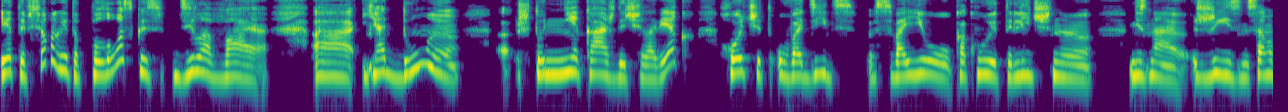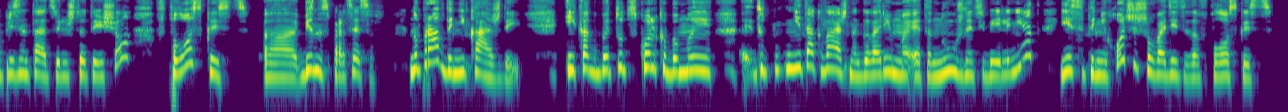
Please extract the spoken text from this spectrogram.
это все какая-то плоскость деловая. А, я думаю, что не каждый человек хочет уводить свою какую-то личную, не знаю, жизнь, самопрезентацию или что-то еще в плоскость э, бизнес-процессов. Ну, правда, не каждый. И как бы тут сколько бы мы... Тут не так важно, говорим мы это нужно тебе или нет. Если ты не хочешь уводить это в плоскость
